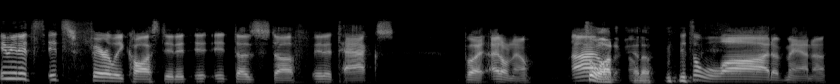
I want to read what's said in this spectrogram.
I mean, it's it's fairly costed. It it, it does stuff. It attacks, but I don't know. It's a lot of mana. it's a lot of mana.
